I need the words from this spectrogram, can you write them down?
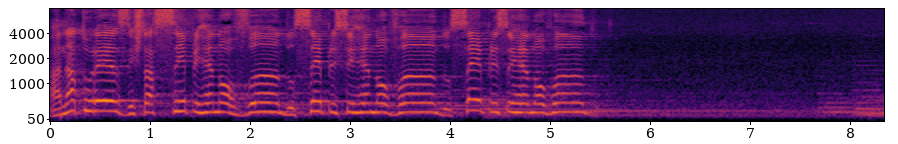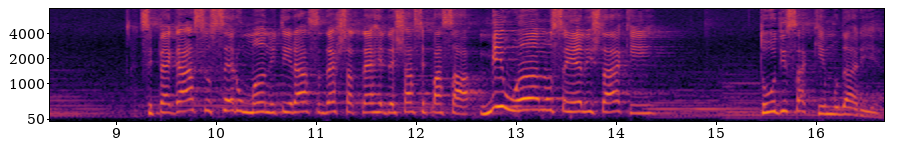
A natureza está sempre renovando, sempre se renovando, sempre se renovando. Se pegasse o ser humano e tirasse desta terra e deixasse passar mil anos sem ele estar aqui, tudo isso aqui mudaria.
